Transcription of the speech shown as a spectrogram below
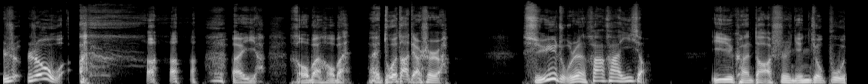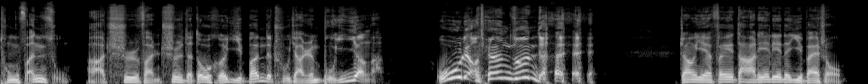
肉肉啊，哈哈哈！哎呀，好办好办，哎，多大点事啊？”徐主任哈哈一笑。一看大师您就不同凡俗啊，吃饭吃的都和一般的出家人不一样啊！无量天尊的，嘿嘿嘿。张野飞大咧咧的一摆手：“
